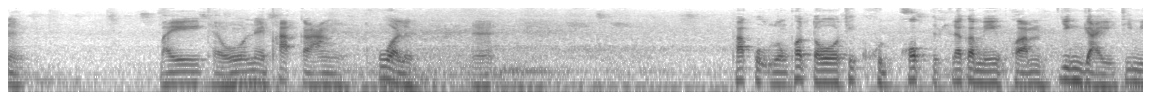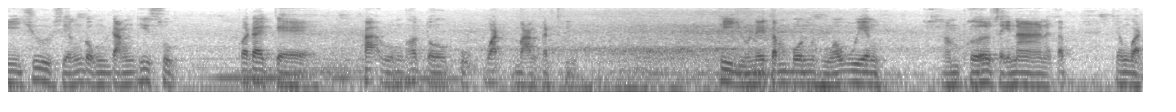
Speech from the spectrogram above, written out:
เนี่ย ไปแถวในภาคกลางทั่วเลยนะ พระกุหลวงพ่อโตที่ขุดพบแล้วก็มีความยิ่งใหญ่ที่มีชื่อเสียงโด่งดังที่สุด ก็ได้แก่พระหลวงพ่อโตกุวัดบางกะทิที่อยู่ในตำบลหัวเวียงอำเภอเสนานะครับ จังหวัด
